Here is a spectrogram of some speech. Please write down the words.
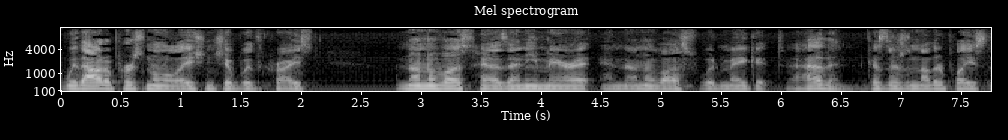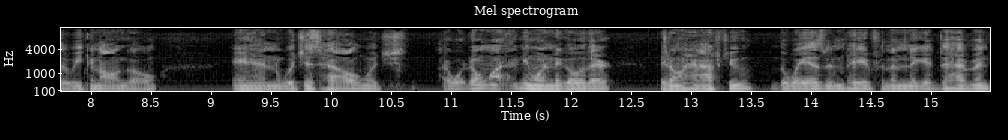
without a personal relationship with Christ, none of us has any merit and none of us would make it to heaven because there's another place that we can all go, and which is hell, which I don't want anyone to go there. They don't have to. The way has been paid for them to get to heaven.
